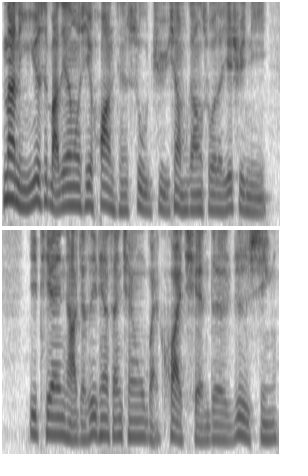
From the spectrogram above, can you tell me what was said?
那你越是把这些东西换成数据，像我们刚刚说的，也许你。一天好，假设一天三千五百块钱的日薪，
